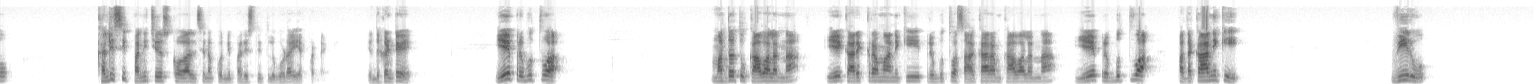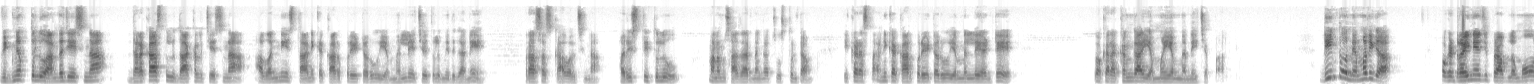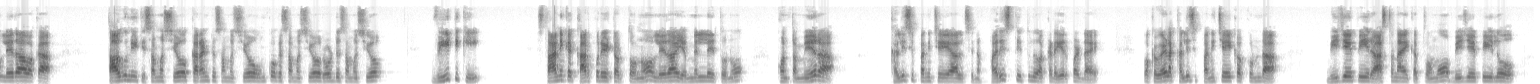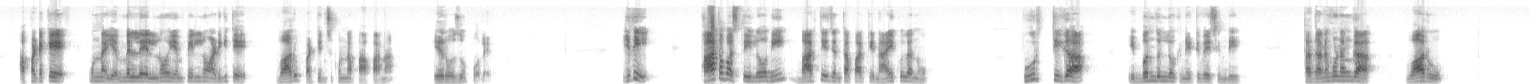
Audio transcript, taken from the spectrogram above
కలిసి పని చేసుకోవాల్సిన కొన్ని పరిస్థితులు కూడా ఏర్పడ్డాయి. ఎందుకంటే ఏ ప్రభుత్వ మద్దతు కావాలన్నా ఏ కార్యక్రమానికి ప్రభుత్వ సహకారం కావాలన్నా ఏ ప్రభుత్వ పథకానికి వీరు విజ్ఞప్తులు అందజేసినా దరఖాస్తులు దాఖలు చేసినా అవన్నీ స్థానిక కార్పొరేటరు ఎమ్మెల్యే చేతుల మీదుగానే ప్రాసెస్ కావాల్సిన పరిస్థితులు మనం సాధారణంగా చూస్తుంటాం. ఇక్కడ స్థానిక కార్పొరేటరు ఎమ్మెల్యే అంటే ఒక రకంగా ఎంఐఎం అని చెప్పాలి. దీంతో నెమ్మదిగా ఒక డ్రైనేజీ ప్రాబ్లమో లేదా ఒక తాగునీటి సమస్యో కరెంటు సమస్యో ఇంకొక సమస్యో రోడ్డు సమస్యో వీటికి స్థానిక కార్పొరేటర్తోనో లేదా ఎమ్మెల్యేతోనో కొంతమేర కలిసి పనిచేయాల్సిన పరిస్థితులు అక్కడ ఏర్పడ్డాయి. ఒకవేళ కలిసి పని చేయకుండా బీజేపీ రాష్ట్ర నాయకత్వమో బీజేపీలో అప్పటికే ఉన్న ఎమ్మెల్యేలను ఎంపీలను అడిగితే వారు పట్టించుకున్న పాపాన ఏ రోజు పోలేదు. ఇది పాత బస్తీలోని భారతీయ జనతా పార్టీ నాయకులను పూర్తిగా ఇబ్బందుల్లోకి నెట్టివేసింది. తదనుగుణంగా వారు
